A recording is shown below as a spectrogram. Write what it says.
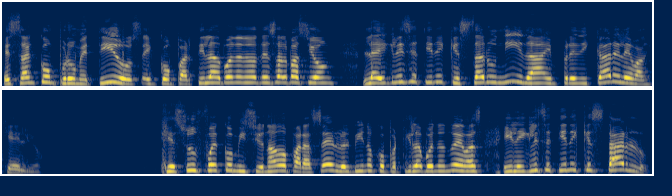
están comprometidos en compartir las buenas nuevas de salvación, la iglesia tiene que estar unida en predicar el Evangelio. Jesús fue comisionado para hacerlo, Él vino a compartir las buenas nuevas y la iglesia tiene que estarlo.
